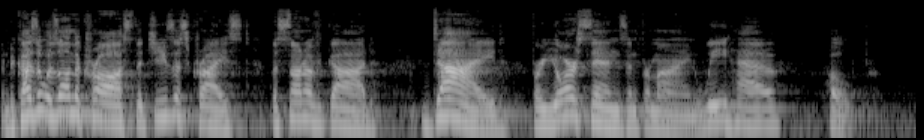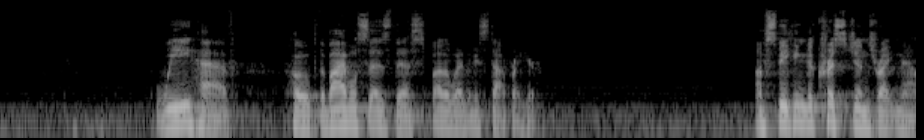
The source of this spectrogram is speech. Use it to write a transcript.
And because it was on the cross that Jesus Christ, the Son of God, died for your sins and for mine, we have hope. We have hope. The Bible says this. By the way, let me stop right here. I'm speaking to Christians right now.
